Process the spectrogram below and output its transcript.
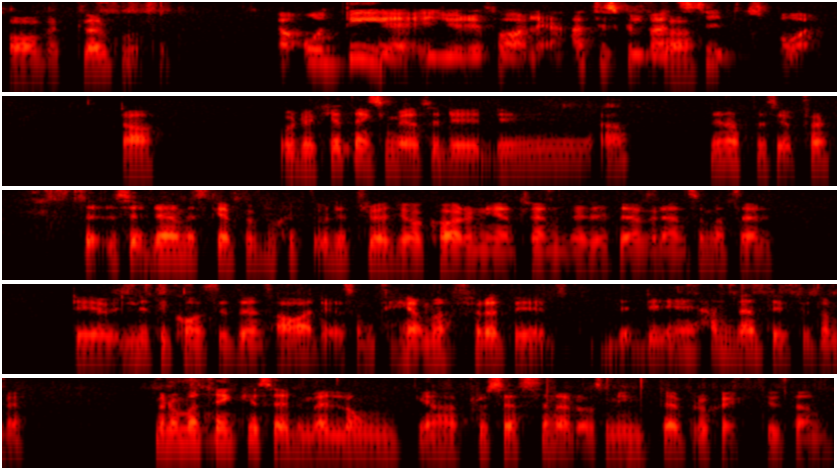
avvecklar på något sätt. Ja, och det är ju det farliga, att det skulle vara Ja. ett sidospår. Ja, och det kan jag tänka mig, alltså det, det, ja, det är något att se upp för. Så, så det här med skarpa projekt, och det tror jag att jag och Karin egentligen är lite överens om att här, det är lite konstigt att ens ha det som tema för att det, det, det handlar inte riktigt om det. Men om man tänker sig de här långa processerna då som inte är projekt utan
